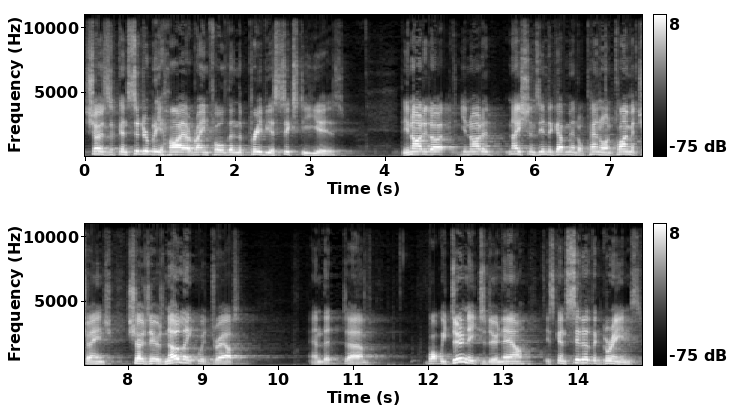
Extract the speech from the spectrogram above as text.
shows a considerably higher rainfall than the previous 60 years. The United, uh, United Nations Intergovernmental Panel on Climate Change shows there is no link with drought and that um, what we do need to do now is consider the Greens.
